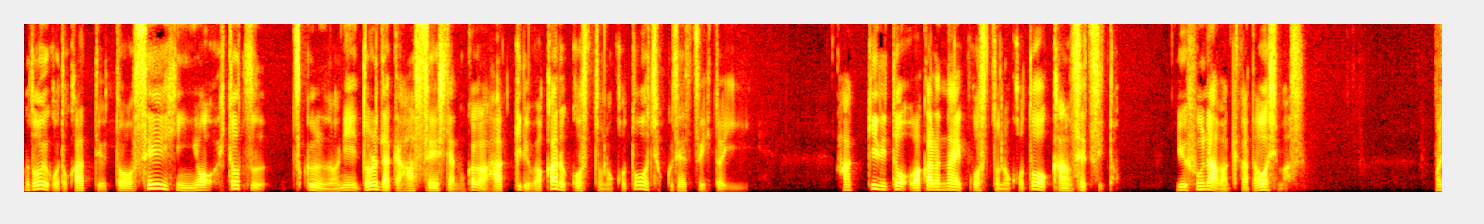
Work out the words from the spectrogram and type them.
どういうことかっていうと、製品を一つ作るのにどれだけ発生したのかがはっきりわかるコストのことを直接費と言い、はっきりとわからないコストのことを間接費というふうな分け方をします。実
